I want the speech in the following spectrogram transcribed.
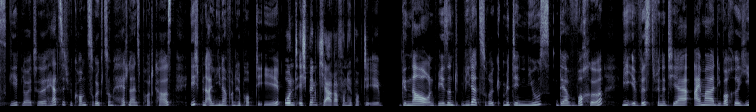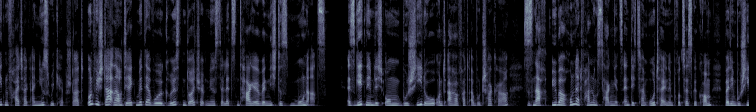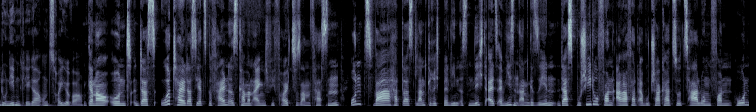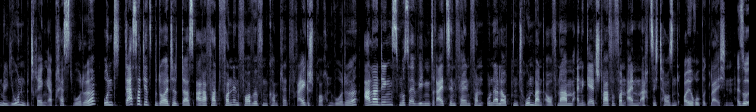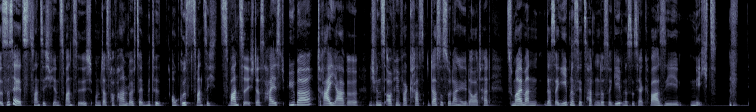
Was geht, Leute? Herzlich willkommen zurück zum Headlines Podcast. Ich bin Alina von hiphop.de. Und ich bin Chiara von hiphop.de. Genau, und wir sind wieder zurück mit den News der Woche. Wie ihr wisst, findet hier einmal die Woche jeden Freitag ein News Recap statt. Und wir starten auch direkt mit der wohl größten Deutschrap-News der letzten Tage, wenn nicht des Monats. Es geht nämlich um Bushido und Arafat Abu Chaka. Es ist nach über 100 Verhandlungstagen jetzt endlich zu einem Urteil in den Prozess gekommen, bei dem Bushido Nebenkläger und Zeuge war. Genau, und das Urteil, das jetzt gefallen ist, kann man eigentlich wie folgt zusammenfassen. Und zwar hat das Landgericht Berlin es nicht als erwiesen angesehen, dass Bushido von Arafat Abu Chaka zur Zahlung von hohen Millionenbeträgen erpresst wurde. Und das hat jetzt bedeutet, dass Arafat von den Vorwürfen komplett freigesprochen wurde. Allerdings muss er wegen 13 Fällen von unerlaubten Tonbandaufnahmen eine Geldstrafe von 81.000 Euro begleichen. Also es ist ja jetzt 2024 und das Verfahren läuft seit Mitte August 2020. Das heißt über drei Jahre. Und ich finde es auf jeden Fall krass, dass es so lange gedauert hat, zumal man das Ergebnis jetzt hat und das Ergebnis ist ja quasi nichts.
